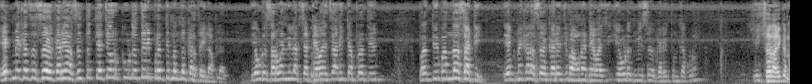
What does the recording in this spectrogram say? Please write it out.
एकमेकाचं सहकार्य असेल तर त्याच्यावर कुठेतरी प्रतिबंध करता येईल आपल्याला. एवढं सर्वांनी लक्षात ठेवायचं आणि त्या प्रति प्रतिबंधासाठी एकमेकाला सहकार्याची भावना ठेवायची एवढंच मी सहकार्य तुमच्याकडून सर ऐका ना.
